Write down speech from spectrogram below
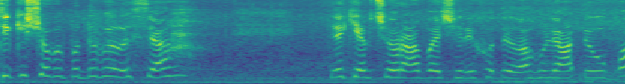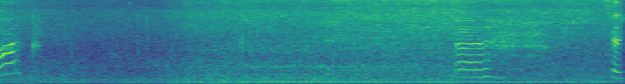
Тільки що ви подивилися, як я вчора ввечері ходила гуляти у парк. Е, Це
